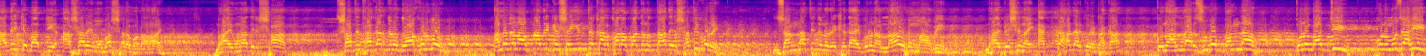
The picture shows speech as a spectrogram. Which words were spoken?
তাদেরকে বাবজি আশারে মুবাসারা বলা হয়। ভাই ওনাদের সাথ, সাথে থাকার জন্য দোয়া করব। আল্লাহ যেন আপনাদেরকে সেই ইন্তেকাল করার পর যেন তাদের সাথে করে জান্নাতে যেন রেখে দেয়। বলুন আল্লাহ আমিন। ভাই, বেশি নাই একটা হাজার করে টাকা। কোন আল্লাহর যুবক, বান্দা, কোন বাবজি কোন মুজাহিদ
